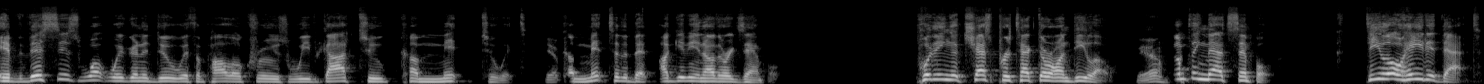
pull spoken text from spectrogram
if this is what we're going to do with Apollo Crews, we've got to commit to it. Yep. Commit to the bit. I'll give you another example. Putting a chest protector on D'Lo. Yeah. Something that simple. D'Lo hated that.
